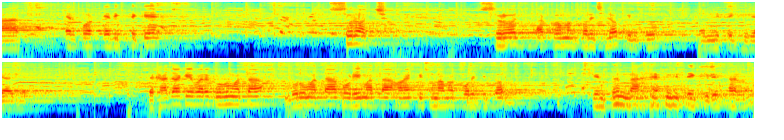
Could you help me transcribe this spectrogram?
আর এরপর এদিক থেকে সুরজ। সুরজ আক্রমণ করেছিল, কিন্তু এমনিতে ঘিরে আসবে দেখা যাক এবারে গুরুমাতা গুরুমাতা বুড়ি মাতা অনেক কিছু নামে পরিচিত, কিন্তু না, এমনিতে ঘিরে থাকবে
